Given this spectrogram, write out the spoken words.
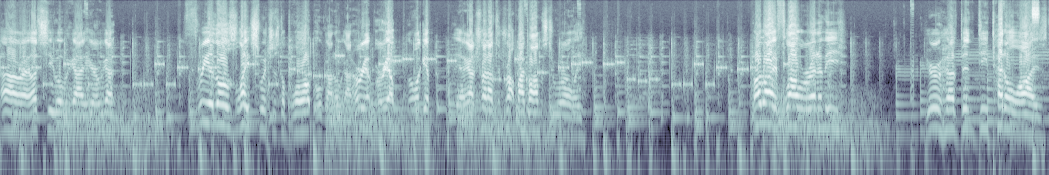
Alright, let's see what we got here. We got three of those light switches to blow up. Oh god, oh god, hurry up, hurry up. I'll get, yeah, I gotta try not to drop my bombs too early. Bye-bye, flower enemy. You have been depedalized.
